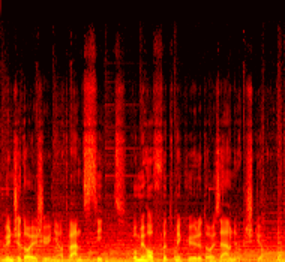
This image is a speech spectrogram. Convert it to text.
wünschen euch eine schöne Adventszeit und wir hoffen, wir hören uns auch nächstes Jahr.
